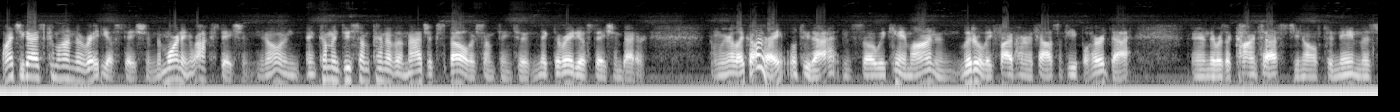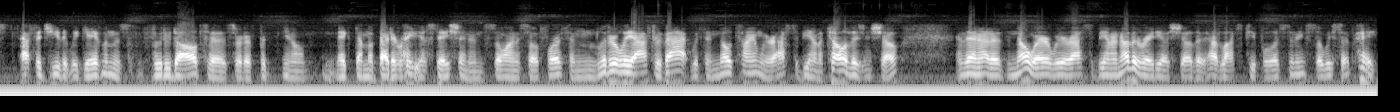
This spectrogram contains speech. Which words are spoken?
why don't you guys come on the radio station, the morning rock station, you know, and, and come and do some kind of a magic spell or something to make the radio station better. And we were like, all right, we'll do that. And so we came on, and literally 500,000 people heard that. And there was a contest, you know, to name this effigy that we gave them, this voodoo doll, to sort of, you know, make them a better radio station, and so on and so forth. And literally after that, within no time, we were asked to be on a television show. And then out of nowhere, we were asked to be on another radio show that had lots of people listening. So we said, hey,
